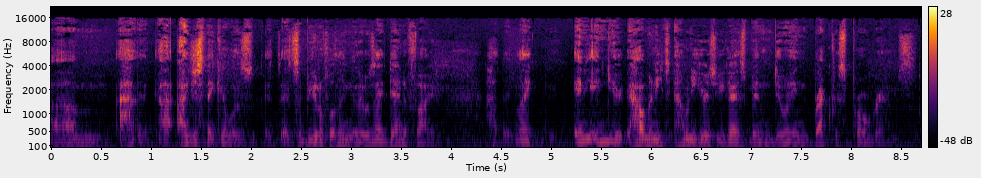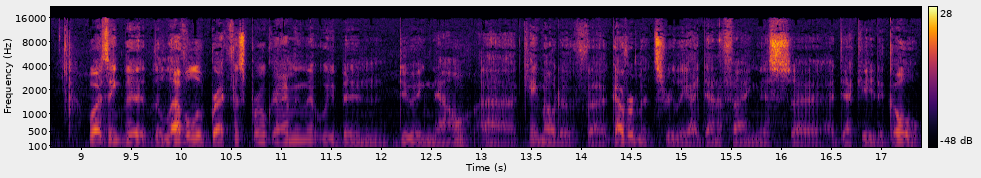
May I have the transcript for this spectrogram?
um, I, I, just think it was, it's a beautiful thing that it was identified. Like, in, in your, how many how many years have you guys been doing breakfast programs? Well, I think the, the level of breakfast programming that we've been doing now uh, came out of uh, governments really identifying this uh, a decade ago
